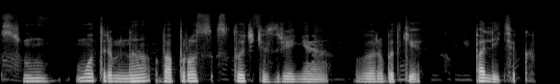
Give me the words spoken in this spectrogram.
смотрим на вопрос с точки зрения выработки политик.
